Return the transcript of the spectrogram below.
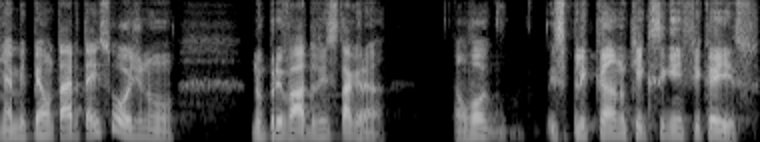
E aí me perguntaram até isso hoje no, no privado do Instagram. Então vou explicando o que, que significa isso.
